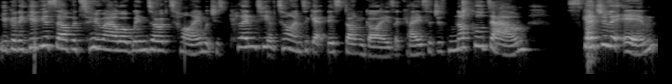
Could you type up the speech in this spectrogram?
You're going to give yourself a two hour window of time, which is plenty of time to get this done, guys, okay? So just knuckle down, schedule it in,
